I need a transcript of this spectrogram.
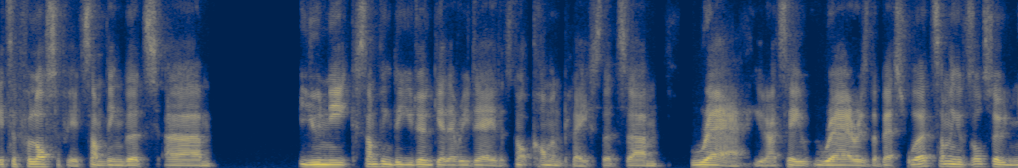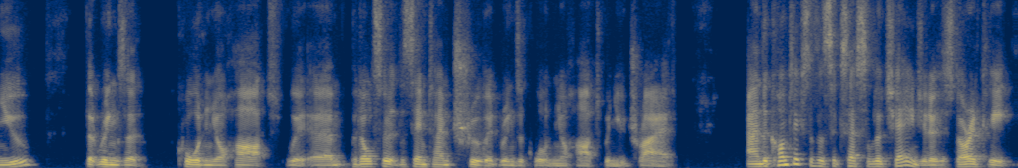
it's a philosophy it's something that's um, unique something that you don't get every day that's not commonplace that's um, rare you know i'd say rare is the best word something that's also new that rings a chord in your heart um, but also at the same time true it rings a chord in your heart when you try it and the context of the success of the change you know historically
